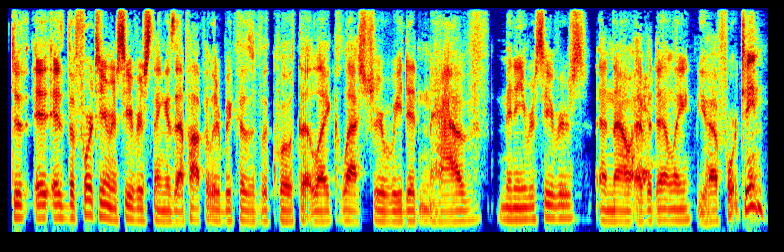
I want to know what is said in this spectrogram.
Do, is the 14 receivers thing is that popular because of the quote that like last year we didn't have many receivers and now evidently you have 14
